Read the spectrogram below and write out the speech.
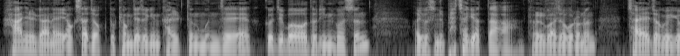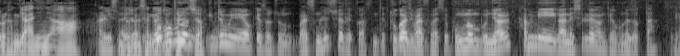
한일 간의 역사적 또 경제적인 갈등 문제에 끄집어 들인 것은 어, 이것은 좀 패착이었다. 결과적으로는 자해적 외교를 한 게 아니냐. 알겠습니다. 이런 생각이 이좀 들죠. 김정민 의원께서 좀 말씀을 해주셔야 될 것 같은데 두 가지 말씀하시죠. 국론 분열, 한미 간의 신뢰관계가 무너졌다. 예.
